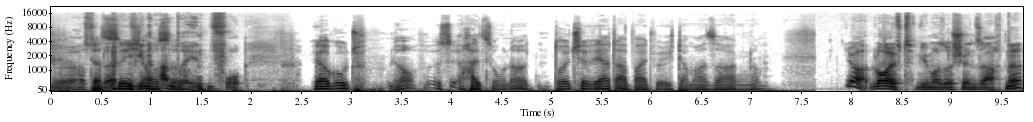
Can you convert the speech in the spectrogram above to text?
Äh, hast das du da sehe ich auch andere so. Info? Ja gut, ja, ist halt so, ne? Deutsche Wertarbeit würde ich da mal sagen, ne? Ja, läuft, wie man so schön sagt, ne?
